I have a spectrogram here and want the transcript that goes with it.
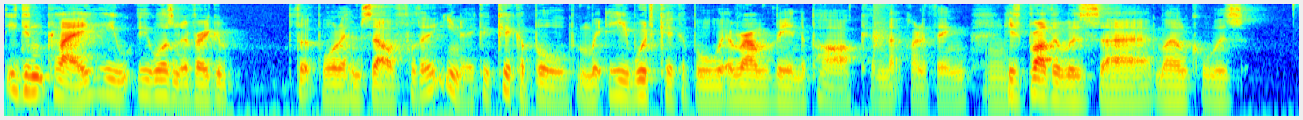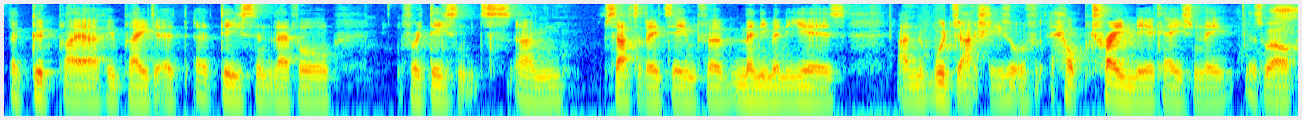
He didn't play. He, he wasn't a very good footballer himself although you know he could kick a ball he would kick a ball around with me in the park and that kind of thing. Mm. his brother was uh, my uncle was a good player who played at a, a decent level for a decent um, Saturday team for many many years, and would actually sort of help train me occasionally as well.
